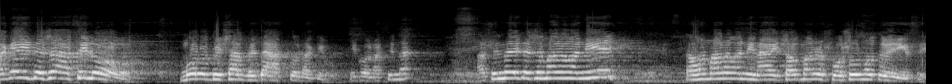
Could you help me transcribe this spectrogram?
আগে এই দেশে আসিল। মুরব্বীর সামনে যে আসতো না কেউ। ঠিক আসি না? আসেন না এই দেশে মানামানি এখন মানামানি নাই, সব মানুষ পশুর মতো হয়ে গেছে।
